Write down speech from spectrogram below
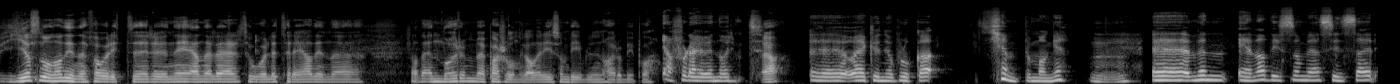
Gi oss noen av dine favoritter, Unni. En eller to eller tre av dine fra det enorme persongalleri som Bibelen har å by på. ja, for det er jo enormt. Ja. Uh, og jeg kunne jo plukka kjempemange. Mm. Eh, men en av de som jeg syns er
